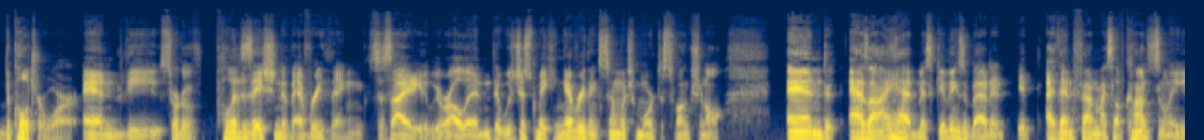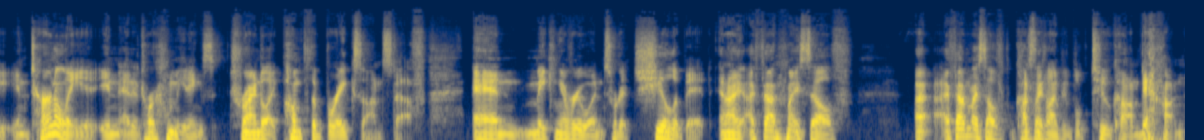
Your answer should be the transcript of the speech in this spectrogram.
the culture war and the sort of politicization of everything society that we were all in that was just making everything so much more dysfunctional and as i had misgivings about it it i then found myself constantly internally in editorial meetings trying to like pump the brakes on stuff and making everyone sort of chill a bit and i, I found myself I, I, found myself constantly telling people to calm down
